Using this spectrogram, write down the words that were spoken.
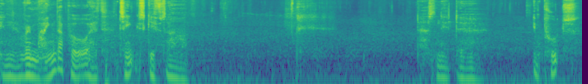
en reminder på, at ting skifter. Der er sådan et øh, impuls.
